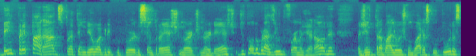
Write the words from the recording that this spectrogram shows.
bem preparados para atender o agricultor do Centro-Oeste, Norte e Nordeste, de todo o Brasil de forma geral, né? A gente trabalha hoje com várias culturas,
